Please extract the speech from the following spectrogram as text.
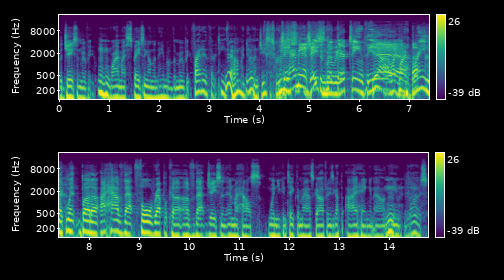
the Jason movie. Why am I spacing on the name of the movie? Friday the 13th. what am I doing? Jesus Christ. You had me at Jason the movie. Thirteenth. Yeah. Yeah, like my brain like went, but uh, I have that full replica of that Jason in my house. When you can take the mask off and he's got the eye hanging out. and he- Nice.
